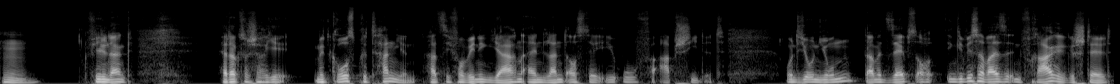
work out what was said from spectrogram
Hm. Vielen Dank. Herr Dr. Charrier, mit Großbritannien hat sich vor wenigen Jahren ein Land aus der EU verabschiedet und die Union damit selbst auch in gewisser Weise in Frage gestellt.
